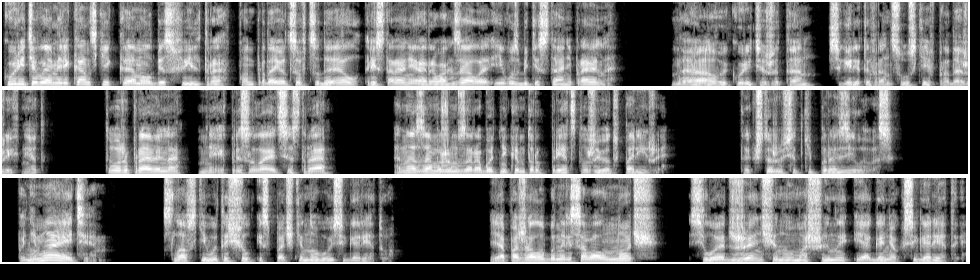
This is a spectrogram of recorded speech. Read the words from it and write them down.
Курите вы американский Camel без фильтра. Он продается в ЦДЛ, ресторане аэровокзала и в Узбекистане, правильно? Да, вы курите жетан. Сигареты французские, в продаже их нет. Тоже правильно. Мне их присылает сестра. Она замужем за работником торгпредства, живет в Париже. Так что же все-таки поразило вас? Понимаете? Славский вытащил из пачки новую сигарету. Я, пожалуй, бы нарисовал ночь, силуэт женщины у машины и огонек сигареты.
